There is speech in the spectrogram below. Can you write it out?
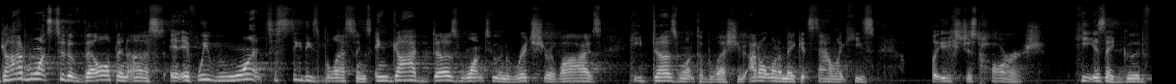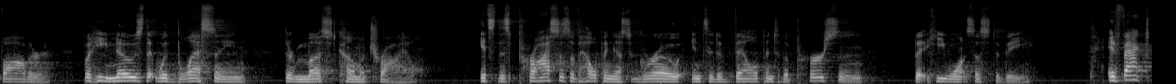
God wants to develop in us, and if we want to see these blessings, and God does want to enrich your lives, He does want to bless you. I don't want to make it sound like He's, he's just harsh. He is a good Father, but He knows that with blessing, there must come a trial. It's this process of helping us grow and to develop into the person that He wants us to be. In fact,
